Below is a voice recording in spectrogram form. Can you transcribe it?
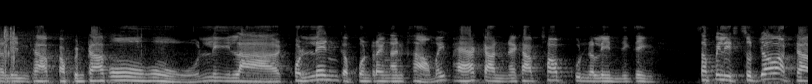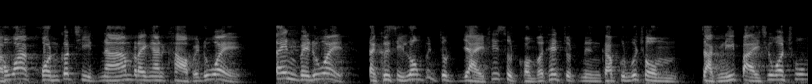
นลินทร์ครับ ขอบคุณครับ โอ้โห ลีลา คนเล่นกับคนรายงานข่าวไม่แพ้กันนะครับ ชอบคุณนลินทร์จริง ๆ สปิริตสุดยอดเพราะว่าคนก็ฉีดน้ำรายงานข่าวไปด้วย เต้นไปด้วย แต่คือสีลมเป็นจุดใหญ่ที่สุดของประเทศจุดหนึ่งครับ คุณผู้ชม จากนี้ไปเชื่อว่าช่วง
